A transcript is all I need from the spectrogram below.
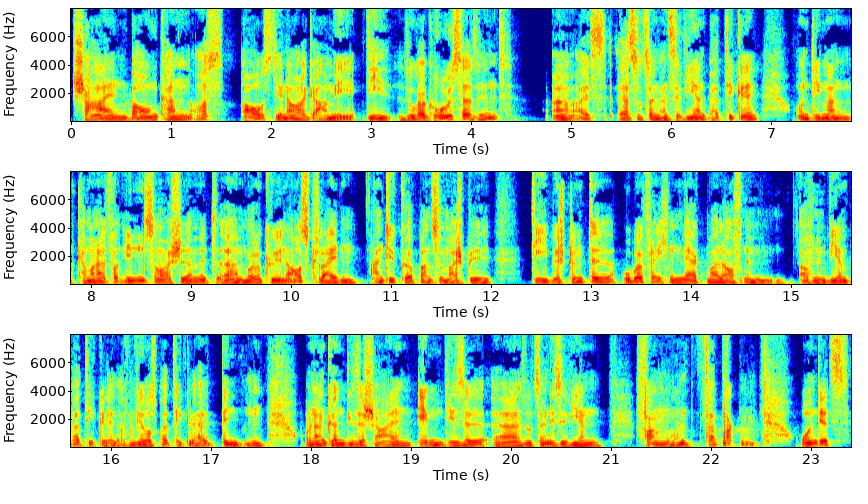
Schalen bauen kann aus, aus den Origami, die sogar größer sind äh, als, als sozusagen ganze Virenpartikel und die man kann man halt von innen zum Beispiel damit äh, Molekülen auskleiden, Antikörpern zum Beispiel, die bestimmte Oberflächenmerkmale auf einem, auf einem Virenpartikel, auf einem Viruspartikel halt binden. Und dann können diese Schalen eben diese, äh, sozusagen diese Viren fangen und verpacken. Und jetzt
